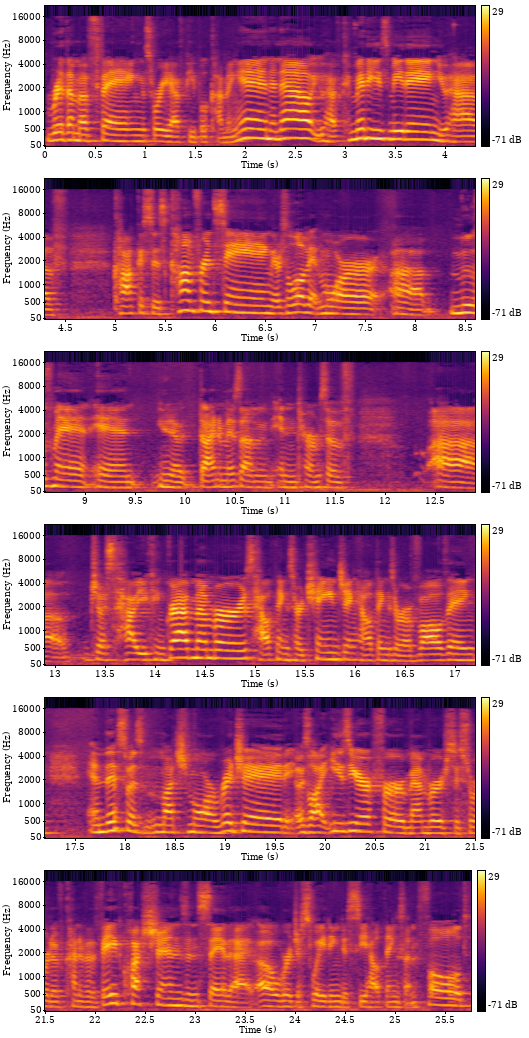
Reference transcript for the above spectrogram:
rhythm of things where you have people coming in and out, you have committees meeting, you have caucuses conferencing. There's a little bit more uh, movement and you know dynamism in terms of uh, just how you can grab members, how things are changing, how things are evolving. And this was much more rigid. It was a lot easier for members to sort of kind of evade questions and say that, oh, we're just waiting to see how things unfold.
